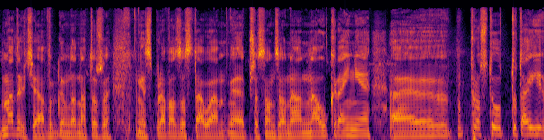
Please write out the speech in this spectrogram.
Madrycie, a wygląda na to, że sprawa została e, przesądzona. Na Ukrainie e, po prostu tutaj e,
